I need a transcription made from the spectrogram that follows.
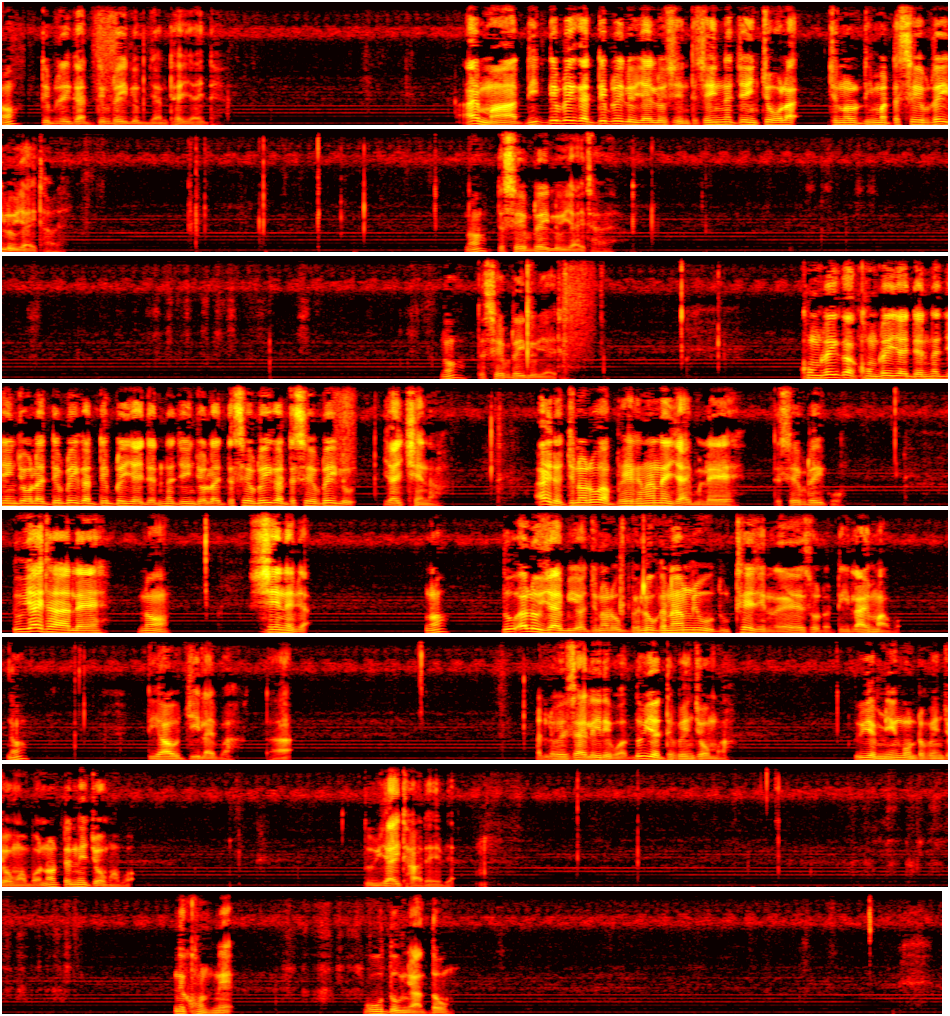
နော်တစ်ပရိတ်ကတစ်ပရိတ်လို့ပြန်ထည့်ရိုက်တယ်အဲ့မှာဒီတစ်ပရိတ်ကတစ်ပရိတ်လို့ရိုက်လို့ရှိရင်တစ်ချိန်နှစ်ချိန်ကြော်လိုက်ကျွန်တော်တို့ဒီမှာ30ပရိတ်လို့ရိုက်ထားတယ်နော်30ပရိတ်လို့ရိုက်ထားတယ်နော်30ပရိတ်လို့ရိုက်ထား ခွန်ဘရိတ်ကခွန်ဘရိတ်ရိုက်တယ်နှစ်ကြိမ်ကြော်လိုက်တစ်ဘရိတ်ကတစ်ဘရိတ်ရိုက်တယ်နှစ်ကြိမ်ကြော်လိုက်တစ်ဆယ်ဘရိတ်ကတစ်ဆယ်ဘရိတ်လို့ရိုက်ချင်တာအဲ့တော့ကျွန်တော်တို့ကဘယ်ကနန်းနဲ့ရိုက်မလဲတစ်ဆယ်ဘရိတ်ကိုသူရိုက်ထားတယ်နော်ရှင်းတယ်ဗျနော်သူအဲ့လိုရိုက်ပြီးတော့ကျွန်တော်တို့ဘယ်လိုကနန်းမျိုးကိုသူထည့်ခြင်းလဲဆိုတော့ဒီ line မှာပေါ့နော်ဒီဟာကိုကြည့်လိုက်ပါဒါအလွယ်ဆိုင်လေးတွေပေါ့သူ့ရဲ့တပင်ကြော်မှာ သူ့ရဲ့မြင်းကုန်တပင်ကြော်မှာပေါ့နော်တစ်နှစ်ကြော်မှာပေါ့သူရိုက်ထားတယ်ဗျနှစ်ခုနှစ်933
